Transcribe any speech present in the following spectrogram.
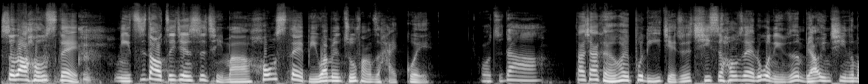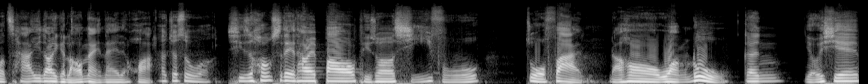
说到 homestay，你知道这件事情吗？homestay 比外面租房子还贵。我知道啊，大家可能会不理解，就是其实 homestay，如果你真的不要运气那么差，遇到一个老奶奶的话，那就是我。其实 homestay 它会包，比如说洗衣服、做饭，然后网路跟有一些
